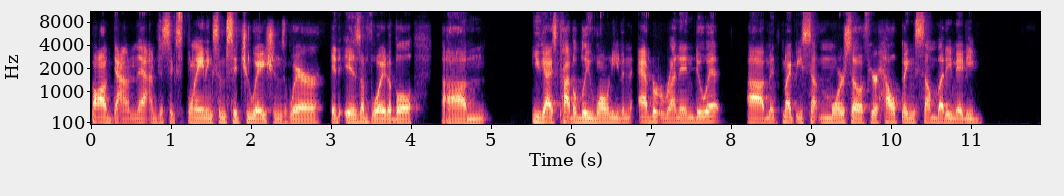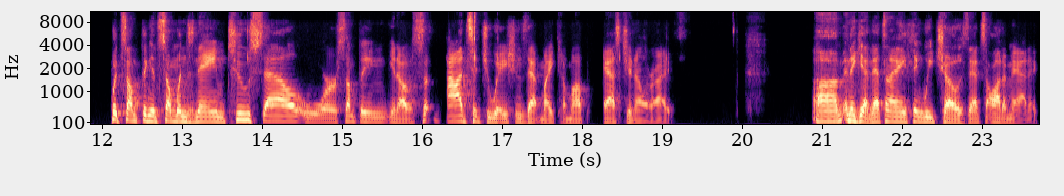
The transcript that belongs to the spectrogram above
bogged down in that. I'm just explaining some situations where it is avoidable. Um, you guys probably won't even ever run into it. Um, it might be something more so if you're helping somebody maybe put something in someone's name to sell or something, you know, odd situations that might come up. Ask Janelle or I. Um, and again, that's not anything we chose. That's automatic.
